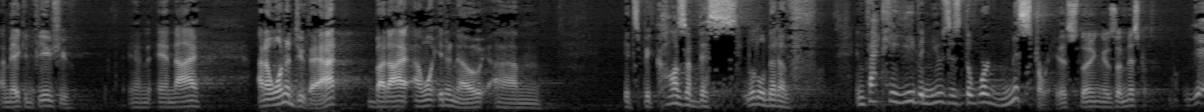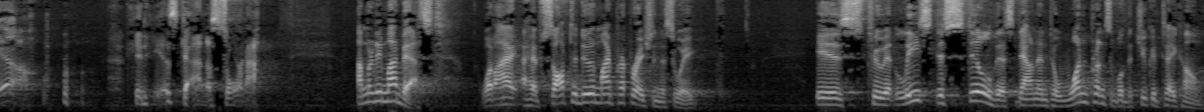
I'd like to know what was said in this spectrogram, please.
I may confuse you. And, and I, I don't want to do that, but I, I want you to know um, it's because of this little bit of. In fact, he even uses the word mystery. This thing is a mystery. Yeah. It is kind of, sort of. I'm going to do my best. What I have sought to do in my preparation this week is to at least distill this down into one principle that you could take home.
